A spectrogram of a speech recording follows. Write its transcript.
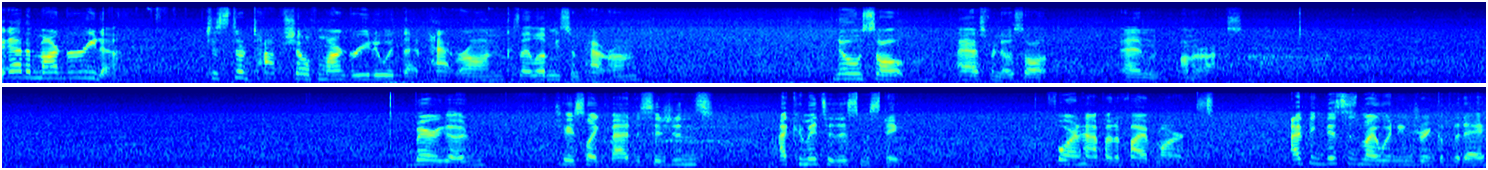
I got a margarita. Just a top shelf margarita with that Patron because I love me some Patron. No salt. I asked for no salt. And on the rocks. Very good. Tastes like bad decisions. I commit to this mistake. Four and a half out of five marks. I think this is my winning drink of the day.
